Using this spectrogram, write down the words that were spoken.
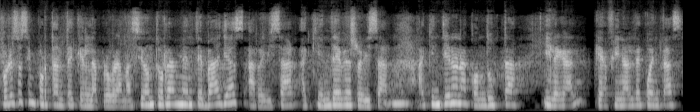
Por eso es importante que en la programación tú realmente vayas a revisar a quien debes revisar, a quien tiene una conducta ilegal que a final de cuentas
